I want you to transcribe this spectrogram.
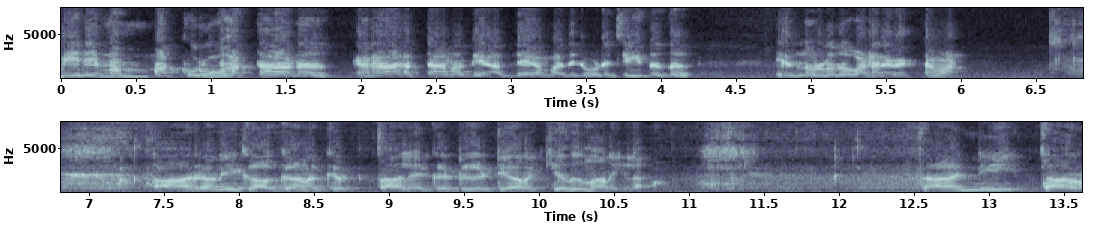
മിനിമം മക്രൂഹത്താണ് കറാഹത്താണ് അദ്ദേഹം അതിലൂടെ ചെയ്തത് എന്നുള്ളത് വളരെ വ്യക്തമാണ്. ആരാണ് ഈ കാക്കാനൊക്കെ തലക്കെട്ട് കെട്ടി ഇറക്കിയത് എന്നറിയില്ല തനി തറ.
